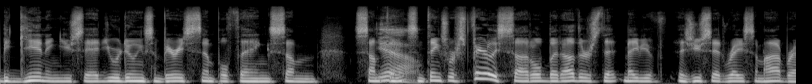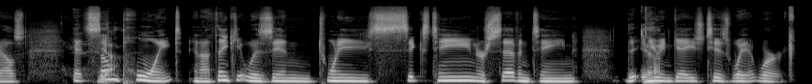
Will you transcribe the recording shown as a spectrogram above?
beginning, you said you were doing some very simple things. Some some Yeah. things, some things were fairly subtle, but others that maybe, have, as you said, raised some eyebrows. At some Yeah. point, and I think it was in 2016 or 17, that you engaged his way at work.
